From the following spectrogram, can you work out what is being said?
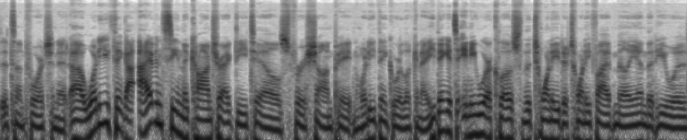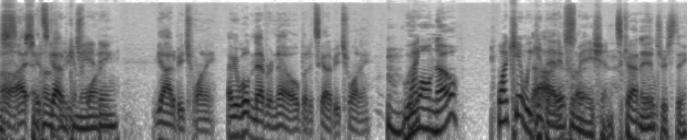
it's unfortunate. Uh, what do you think? I haven't seen the contract details for Sean Payton. What do you think we're looking at? You think it's anywhere close to the twenty to twenty-five million that he was uh, I, supposedly commanding? Got to be twenty. I mean, we'll never know, but it's got to be twenty. We won't know. Why can't we get No, that it's, uh, information? It's kind of interesting.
